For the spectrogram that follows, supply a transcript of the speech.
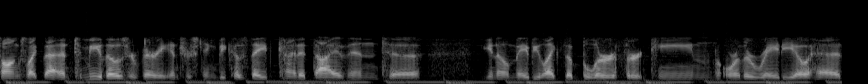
songs like that. And to me, those are very interesting because they kind of dive into you know maybe like the Blur 13 or the Radiohead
